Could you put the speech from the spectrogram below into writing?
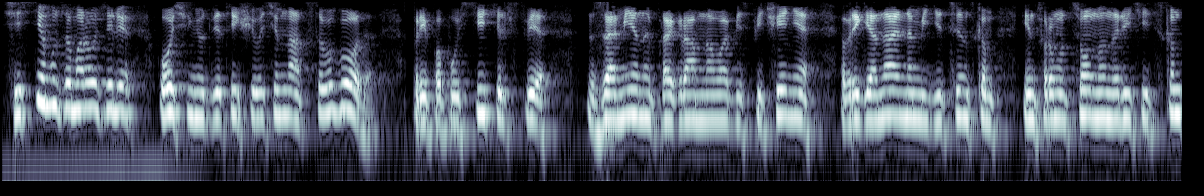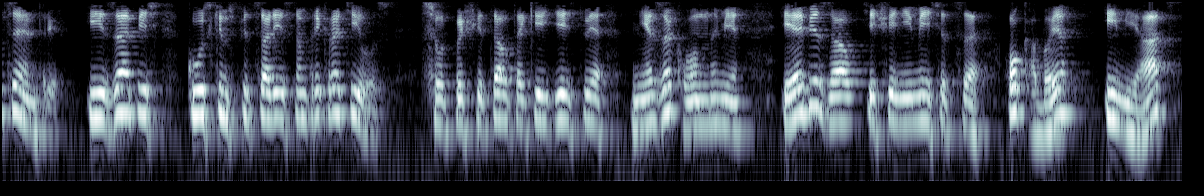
Систему заморозили осенью 2018 года при попустительстве замены программного обеспечения в региональном медицинском информационно-аналитическом центре. И запись к узким специалистам прекратилась. Суд посчитал такие действия незаконными и обязал в течение месяца ОКБ и МИАЦ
